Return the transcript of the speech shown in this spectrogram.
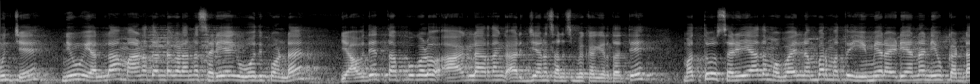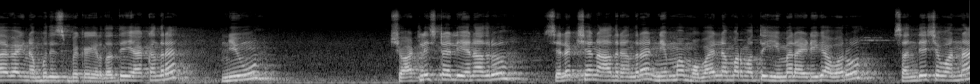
ಮುಂಚೆ ನೀವು ಎಲ್ಲ ಮಾನದಂಡಗಳನ್ನು ಸರಿಯಾಗಿ ಓದಿಕೊಂಡ ಯಾವುದೇ ತಪ್ಪುಗಳು ಆಗಲಾರ್ದಂಗೆ ಅರ್ಜಿಯನ್ನು ಸಲ್ಲಿಸಬೇಕಾಗಿರ್ತೈತಿ ಮತ್ತು ಸರಿಯಾದ ಮೊಬೈಲ್ ನಂಬರ್ ಮತ್ತು ಇಮೇಲ್ ಐ ಡಿಯನ್ನು ನೀವು ಕಡ್ಡಾಯವಾಗಿ ನಮೂದಿಸಬೇಕಾಗಿರ್ತೈತಿ. ಯಾಕಂದರೆ ನೀವು ಶಾರ್ಟ್ ಲಿಸ್ಟಲ್ಲಿ ಏನಾದರೂ ಸೆಲೆಕ್ಷನ್ ಆದರೆ ಅಂದ್ರೆ ನಿಮ್ಮ ಮೊಬೈಲ್ ನಂಬರ್ ಮತ್ತು ಇಮೇಲ್ ಐ ಡಿಗೆ ಅವರು ಸಂದೇಶವನ್ನು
